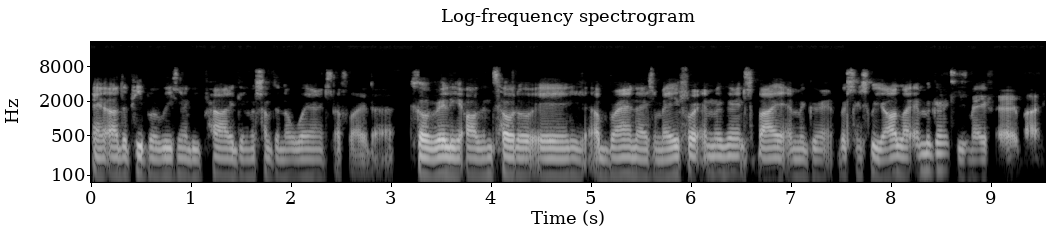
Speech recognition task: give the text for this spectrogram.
and other people a reason to be proud of giving them something to wear and stuff like that. So really all in total is a brand that's made for immigrants by an immigrant. But since we all are immigrants, it's made for everybody.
